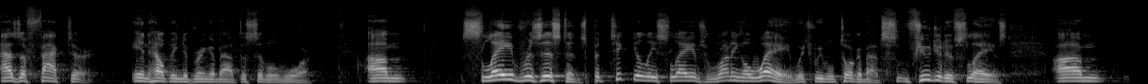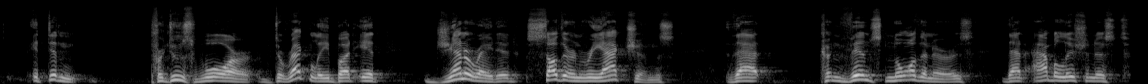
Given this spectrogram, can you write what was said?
as a factor in helping to bring about the Civil War. Um, slave resistance, particularly slaves running away, which we will talk about, fugitive slaves, um, it didn't produce war directly, but it generated Southern reactions that convinced Northerners that abolitionist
